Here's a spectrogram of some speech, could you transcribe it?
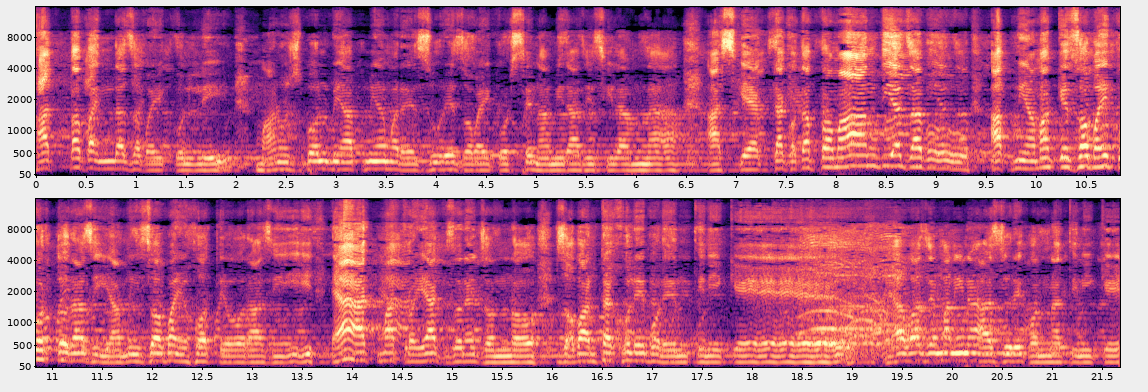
হাত পা বান্দা জবাই করলে মানুষ বলবে, আপনি আমার জোরে জবাই করছেন, আমি রাজি ছিলাম না। আজকে একটা কথা প্রমাণ দিয়ে যাব, আপনি আমাকে জবাই করতে রাজি, আমি জবাই হতেও রাজি। একমাত্র একজনের জন্য। জবানটা খুলে বলেন, তিনি কে? আওয়াজে মানি না কন্যা, তিনি কে?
